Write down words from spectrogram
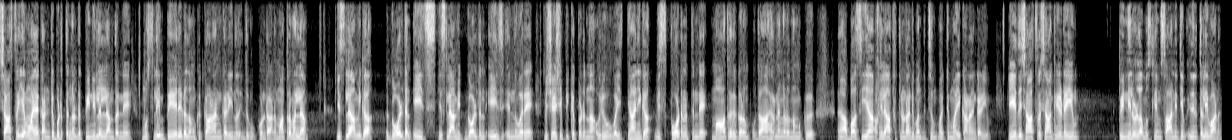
ശാസ്ത്രീയമായ കണ്ടുപിടുത്തങ്ങളുടെ പിന്നിലെല്ലാം തന്നെ മുസ്ലിം പേരുകൾ നമുക്ക് കാണാൻ കഴിയുന്നത് ഇതുകൊണ്ടാണ്. മാത്രമല്ല ഇസ്ലാമിക golden age Islamic golden age എന്നുവരെ വിശേഷിപ്പിക്കപ്പെടുന്ന ഒരു വൈജ്ഞാനിക വിസ്ഫോടനത്തിന്റെ മാതൃകകളും ഉദാഹരണങ്ങളും നമുക്ക് അബ്ബാസിയ ഖിലാഫത്തിനോടനുബന്ധിച്ചും മറ്റുമായി കാണാൻ കഴിയും. ഏത് ശാസ്ത്രശാഖയുടെയും പിന്നിലുള്ള മുസ്ലിം സാന്നിധ്യം ഇതിന് തെളിവാണ്.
